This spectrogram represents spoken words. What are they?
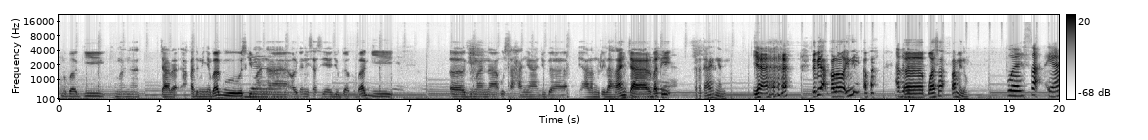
ngebagi gimana cara akademinya bagus, Iya. gimana organisasinya juga kebagi, eh, gimana usahanya juga ya alhamdulillah lancar. Berarti Iya. dapat THR nggak nih? Ya. Tapi ya kalau ini apa? apa tuh eh, puasa rame dong. puasa ya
